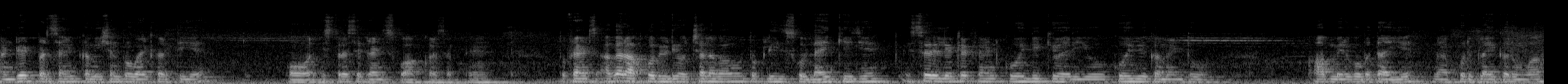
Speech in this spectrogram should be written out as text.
100 परसेंट कमीशन प्रोवाइड करती है और इस तरह से फ्रेंड्स को आप कर सकते हैं। तो फ्रेंड्स अगर आपको वीडियो अच्छा लगा हो तो प्लीज़ इसको लाइक कीजिए। इससे रिलेटेड फ्रेंड कोई भी क्वेरी हो, कोई भी कमेंट हो, आप मेरे को बताइए, मैं आपको रिप्लाई करूँगा।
